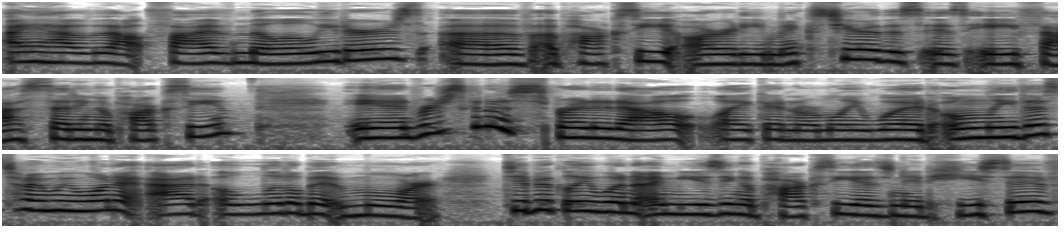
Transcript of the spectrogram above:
I have about five milliliters of epoxy already mixed here. This is a fast setting epoxy, and we're just going to spread it out like I normally would, only this time we want to add a little bit more. Typically when I'm using epoxy as an adhesive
